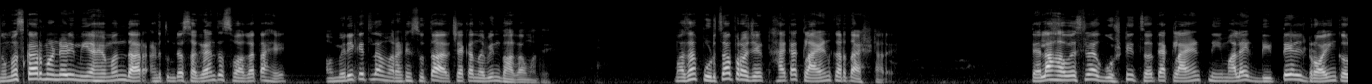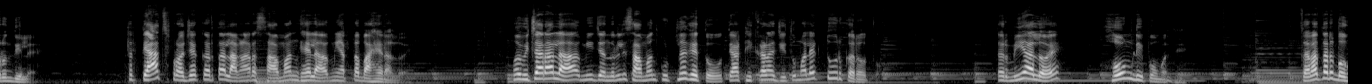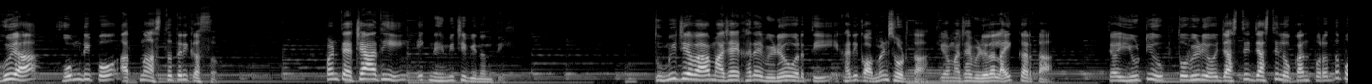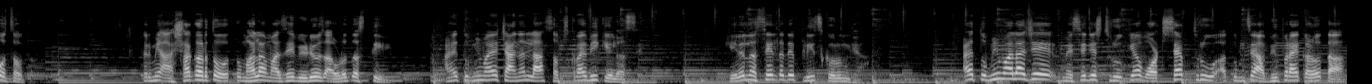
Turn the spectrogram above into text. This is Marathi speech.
नमस्कार मंडळी मी आहे मंदार आणि तुमच्या सगळ्यांचं स्वागत आहे अमेरिकेतल्या मराठी सुतारच्या एका नवीन भागामध्ये. माझा पुढचा प्रोजेक्ट हा एका क्लायंट करता असणार आहे. त्याला हवं असलेल्या गोष्टीचं त्या क्लायंटनी मला एक डिटेल ड्रॉइंग करून दिलं आहे तर त्याच प्रोजेक्टकरता लागणारं सामान घ्यायला मी आत्ता बाहेर आलो आहे मग विचार आला मी जनरली सामान कुठनं घेतो त्या ठिकाणाची तुम्हाला एक टूर करवतो. तर मी आलो आहे होम डिपोमध्ये चला तर बघूया होम डिपो आतनं असतं तरी कसं. पण त्याच्या आधी एक नेहमीची विनंती. तुम्ही जेव्हा माझ्या एखाद्या व्हिडिओवरती एखादी कॉमेंट सोडता किंवा माझ्या व्हिडिओला लाईक करता तेव्हा यूट्यूब तो व्हिडिओ जास्तीत जास्त लोकांपर्यंत पोहोचवतो. तर मी आशा करतो तुम्हाला माझे व्हिडिओज आवडत असतील आणि तुम्ही माझ्या चॅनलला सबस्क्राईबही केलं असेल. केलं नसेल तर ते प्लीज करून घ्या. आणि तुम्ही मला जे मेसेजेस थ्रू किंवा व्हॉट्सॲप थ्रू तुमचे अभिप्राय कळवता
